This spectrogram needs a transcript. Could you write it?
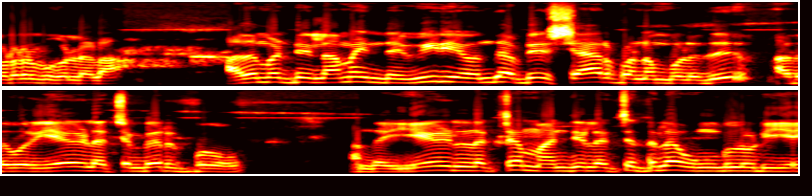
தொடர்பு கொள்ளலாம். அது மட்டும் இல்லாமல் இந்த வீடியோ வந்து அப்படியே ஷேர் பண்ணும் பொழுது அது ஒரு ஏழு லட்சம் பேருக்கு போகும். அந்த ஏழு லட்சம் அஞ்சு லட்சத்தில் உங்களுடைய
